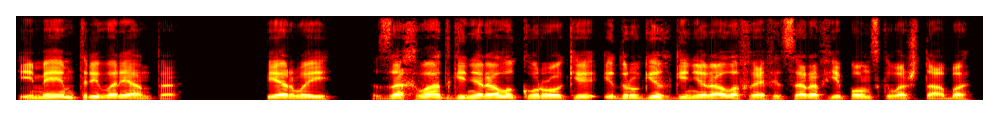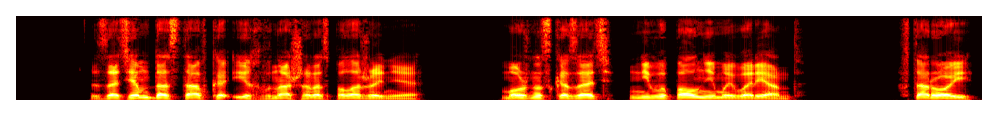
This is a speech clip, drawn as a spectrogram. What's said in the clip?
имеем три варианта. Первый – захват генерала Куроки и других генералов и офицеров японского штаба, затем доставка их в наше расположение. Можно сказать, невыполнимый вариант. Второй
